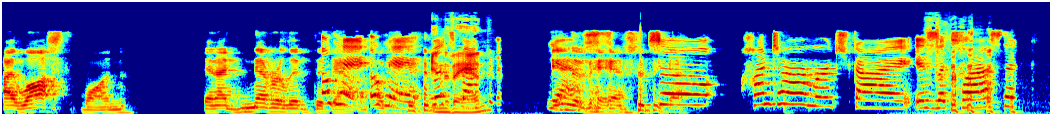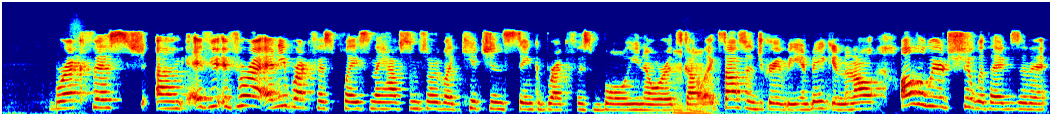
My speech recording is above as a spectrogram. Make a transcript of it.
I lost one and I never lived it okay, down. okay. the Let's van? back it up. In the van. So Yeah. Hunter, our merch guy, is the classic breakfast. Um, if you if you're at any breakfast place and they have some sort of like kitchen sink breakfast bowl, you know, where it's Mhm. got like sausage gravy and bacon and all all the weird shit with eggs in it.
